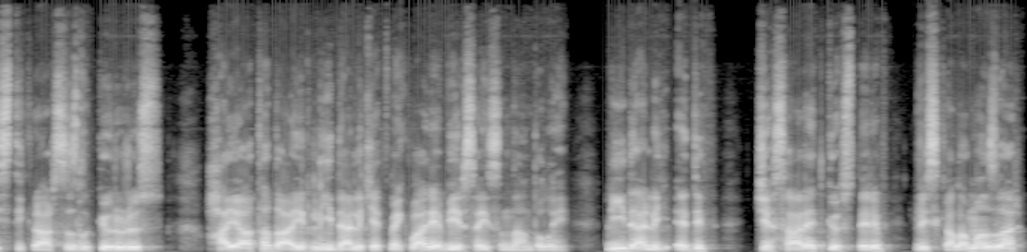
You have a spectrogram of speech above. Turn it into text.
istikrarsızlık görürüz. Hayata dair liderlik etmek var ya bir sayısından dolayı. Liderlik edip, cesaret gösterip risk alamazlar.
